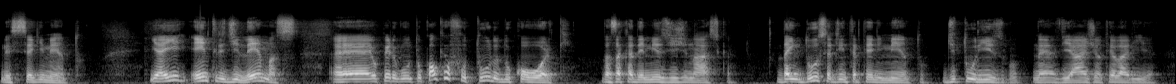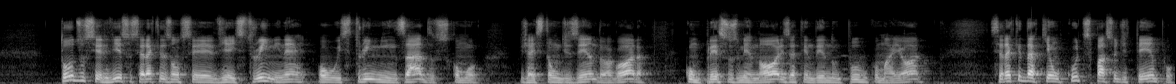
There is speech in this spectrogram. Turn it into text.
nesse segmento. E aí, entre dilemas, é, eu pergunto qual que é o futuro do co-work? Das academias de ginástica, da indústria de entretenimento, de turismo, né, viagem, hotelaria. Todos os serviços, será que eles vão ser via streaming, né, ou streamingizados, como já estão dizendo agora, com preços menores, atendendo um público maior? Será que daqui a um curto espaço de tempo,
